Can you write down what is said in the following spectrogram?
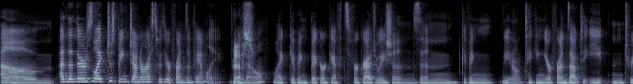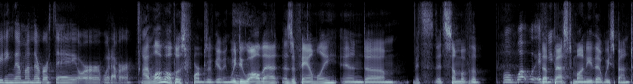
Um, and then there's like just being generous with your friends and family. Yes. You know, like giving bigger gifts for graduations and giving, you know, taking your friends out to eat and treating them on their birthday or whatever. I love all those forms of giving. We do all that as a family, and um, it's it's some of the Well, what the you, best money that we spent.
